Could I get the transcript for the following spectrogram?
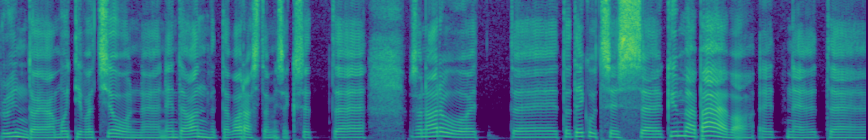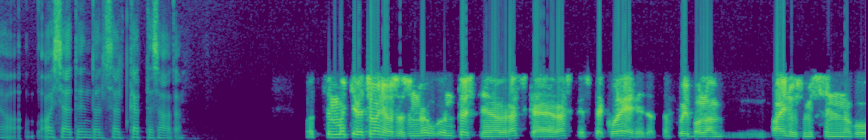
ründaja motivatsioon nende andmete varastamiseks, et ma saan aru, et ta tegutses kümme päeva, et need asjad endalt sealt kätte saada vot see motivatsiooni osas on, on tõesti nagu raske, raske spekuleerida, et noh, võib-olla ainus, mis siin nagu,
